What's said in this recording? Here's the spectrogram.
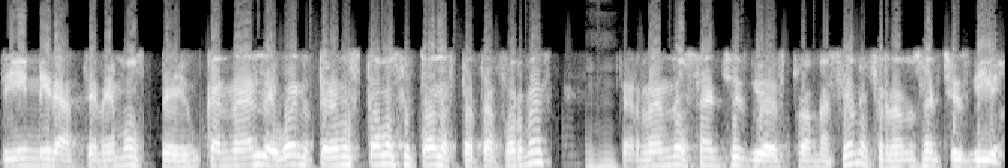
Sí, mira, tenemos eh, un canal, de, bueno, tenemos, estamos en todas las plataformas, Fernando Sánchez Biodesprogramación o Fernando Sánchez Bio.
